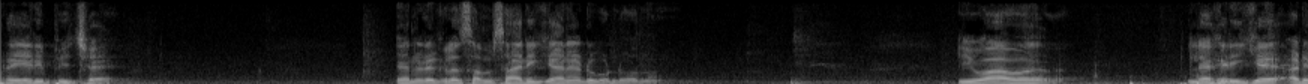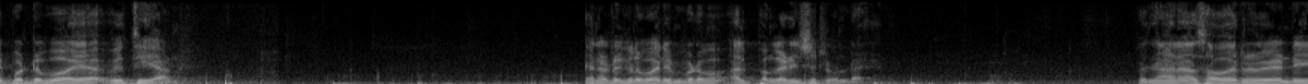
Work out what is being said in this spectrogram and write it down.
പ്രേരിപ്പിച്ച് എന്റെ അടുക്കൽ സംസാരിക്കാനായിട്ട് കൊണ്ടുവന്നു. യുവാവ് ലഹരിക്ക് അടിപ്പെട്ടു പോയ വ്യക്തിയാണ്. എന്റെ അടുക്കൽ വരുമ്പോഴും അല്പം കഴിച്ചിട്ടുണ്ട്. അപ്പം ഞാൻ ആ സഹോദരന് വേണ്ടി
